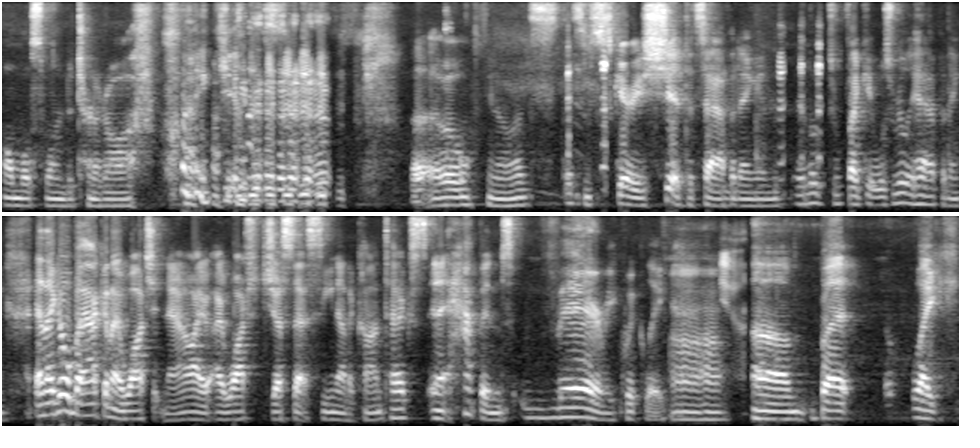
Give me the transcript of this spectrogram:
almost wanted to turn it off. like, uh oh, you know, that's that's some scary shit that's happening, and it looked like it was really happening. And I go back and I watch it now. I, I watched just that scene out of context, and it happens very quickly. uh huh. Yeah. Um, but like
